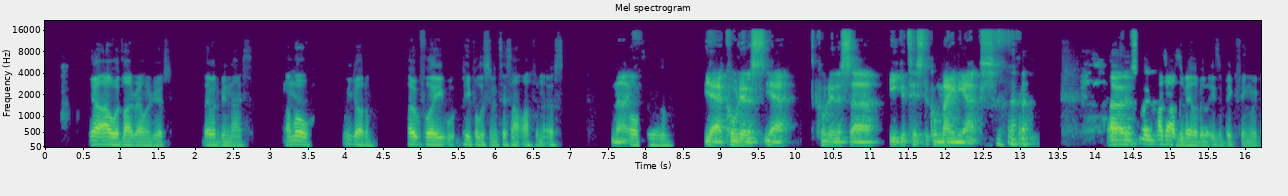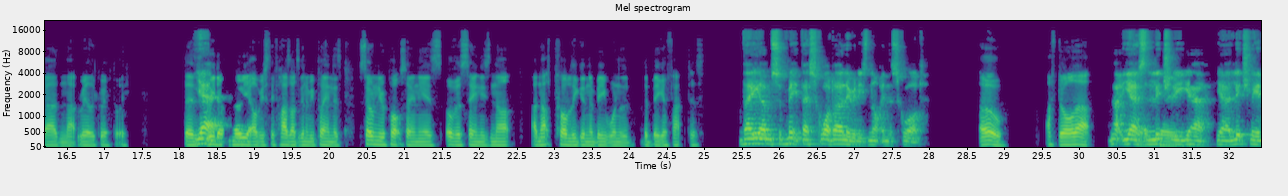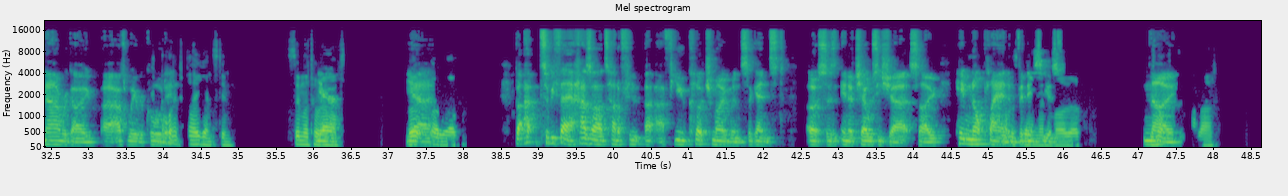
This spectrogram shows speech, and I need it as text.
Yeah, I would like Real Madrid. They would have been nice. Yeah. And well, we got them. Hopefully, people listening to this aren't laughing at us. No. All three of them. Yeah, calling us. Yeah, calling us uh, egotistical maniacs. um, so, Hazard's availability is a big thing regarding that. Really quickly, There's, yeah. we don't know yet. Obviously, if Hazard's going to be playing. There's so many reports saying he is, others saying he's not, and that's probably going to be one of the, the bigger factors. They um submitted their squad earlier, and he's not in the squad. Oh, after all that. that yes, okay. literally, yeah, yeah, literally an hour ago uh, as we recorded. I wanted to play against him, similar to yeah. Yeah. oh, well. But uh, to be fair, Hazard's had a few a few clutch moments against us in a Chelsea shirt. So him not playing not and Vinicius. Anymore, no,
